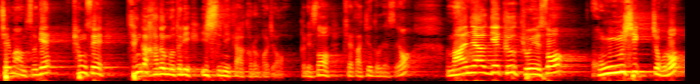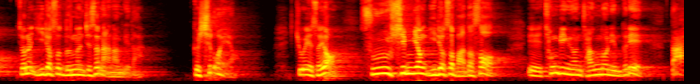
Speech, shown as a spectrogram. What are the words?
제 마음속에 평소에 생각하던 것들이 있으니까 그런 거죠. 그래서 제가 기도를 했어요. 만약에 그 교회에서 공식적으로 저는 이력서 넣는 짓은 안 합니다. 그 싫어해요. 교회에서요 수십 명 이력서 받아서 청빙위원 장로님들이 딱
